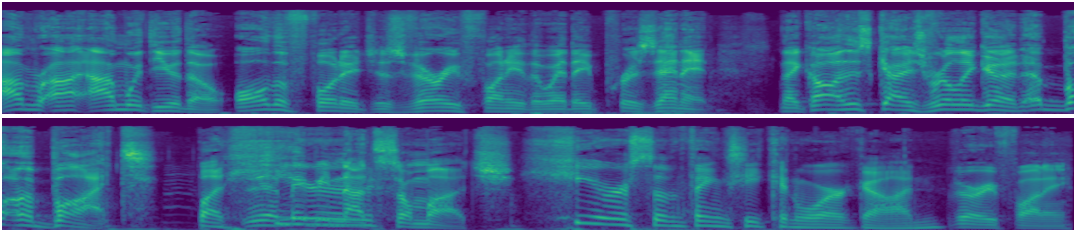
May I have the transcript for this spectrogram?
I'm I- I'm with you though. All the footage is very funny the way they present it. Like, oh, this guy's really good, Uh, uh, but yeah, maybe not so much. Here are some things he can work on. Very funny.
